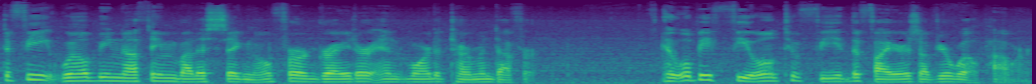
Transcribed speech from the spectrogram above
Defeat will be nothing but a signal for a greater and more determined effort. It will be fuel to feed the fires of your willpower.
